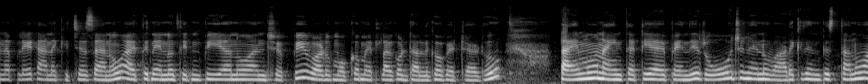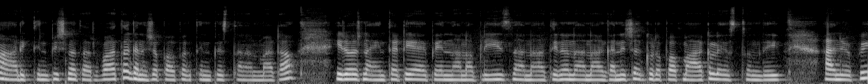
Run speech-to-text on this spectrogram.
ఆయన ప్లేట్ ఆయనకి ఇచ్చేసాను అయితే నేను తినిపియాను అని చెప్పి వాడు ముఖం ఎట్లాగో డల్గా పెట్టాడు. టైము నైన్ థర్టీ అయిపోయింది. రోజు నేను వాడికి తినిపిస్తాను ఆడికి తినిపించిన తర్వాత గణేష పాపకి తినిపిస్తాను అనమాట ఈరోజు నైన్ థర్టీ అయిపోయింది నాన్న ప్లీజ్ నాన్న తిను నాన్న గణేషకు కూడా పాప ఆకలి వేస్తుంది అని చెప్పి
